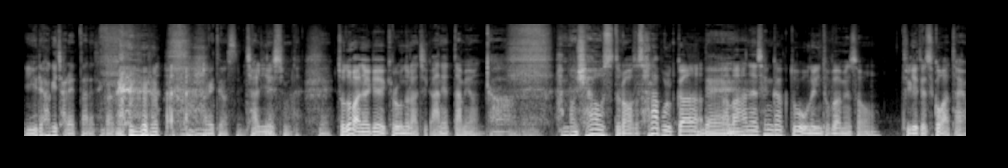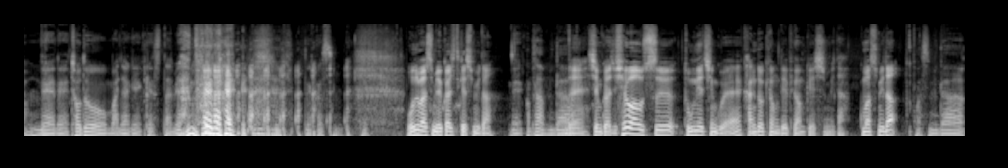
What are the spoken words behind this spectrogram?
이 일을 하기 잘했다는 생각을 하게 되었습니다. 잘 이해했습니다. 네. 네. 저도 만약에 결혼을 아직 안 했다면 아, 네. 한번 쉐어하우스 들어가서 살아볼까 네. 아마 하는 생각도 오늘 인터뷰하면서 들게 됐을 것 같아요. 네네. 네. 저도 만약에 그랬다면 네, 네, 그렇습니다. 오늘 말씀 여기까지 듣겠습니다. 네, 감사합니다. 네, 지금까지 쉐어하우스 동네 친구의 강덕형 대표와 함께 했습니다. 고맙습니다. 고맙습니다.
